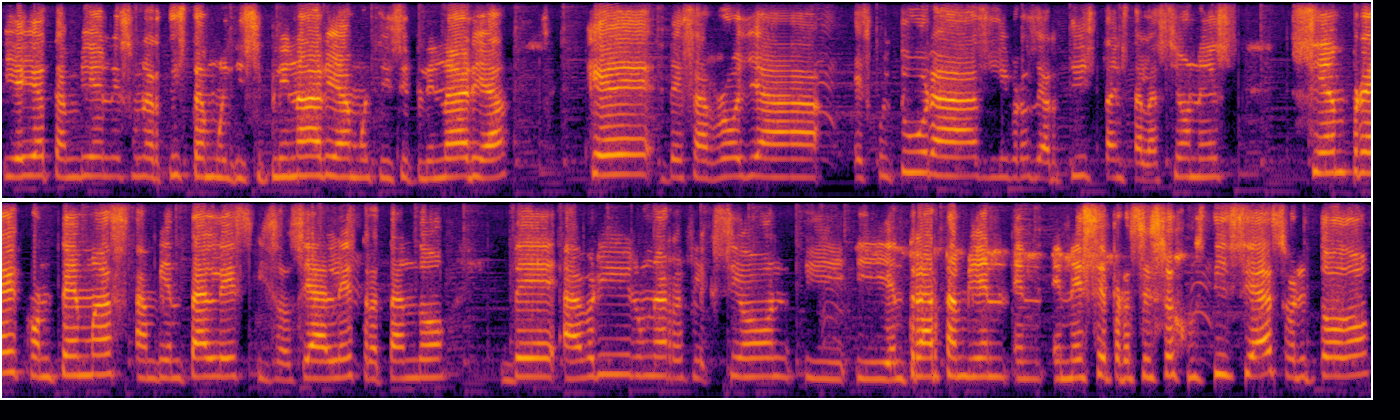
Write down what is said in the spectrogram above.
y ella también es una artista multidisciplinaria, multidisciplinaria, que desarrolla esculturas, libros de artista, instalaciones, siempre con temas ambientales y sociales, tratando de abrir una reflexión y, entrar también en, ese proceso de justicia, sobre todo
